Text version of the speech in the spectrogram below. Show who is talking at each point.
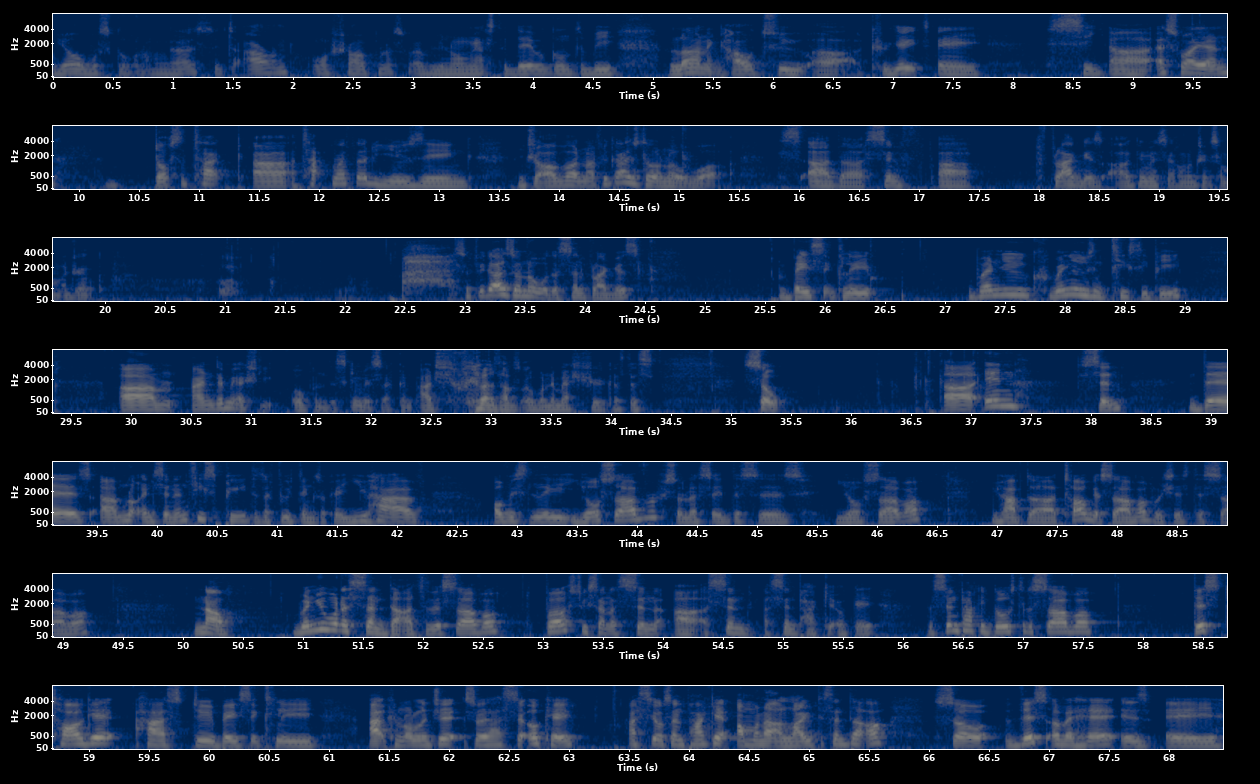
Speaker 1: Yo, what's going on, guys? It's Aaron or Sharpness, whatever you know me as. Today, we're going to be learning how to uh, create a C- uh, SYN DOS attack uh, attack method using Java. Now, if you guys don't know what uh, the SYN uh, flag is, uh, give me a second. I'm gonna drink some of my drink. So, if you guys don't know what the SYN flag is, basically, when you when you're using TCP um, and let me actually open this. Give me a second. I just realized I was open. Let me actually show you guys this. So, uh, in SYN, there's um, not in SYN in TCP. There's a few things. Okay, you have obviously your server. So let's say this is your server. You have the target server, which is this server. Now, when you want to send data to this server, first you send a SYN uh, a SYN a SYN packet. Okay, the SYN packet goes to the server this target has to basically acknowledge it. So it has to say, okay, I see your SYN packet. I'm gonna allow you to send data. So this over here is a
